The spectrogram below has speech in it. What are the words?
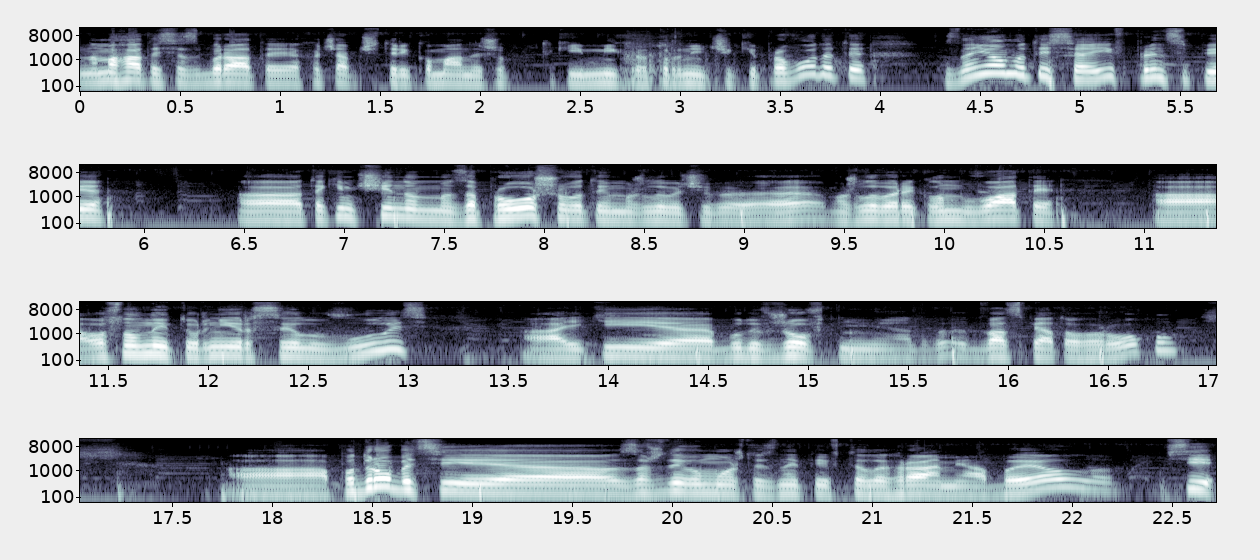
намагатися збирати хоча б 4 команди, щоб такі мікротурнірчики проводити, знайомитися і, в принципі, таким чином запрошувати, можливо, чи е, можливо рекламувати основний турнір сил вулиць, який е, буде в жовтні 25-го року. Подробиці е, завжди ви можете знайти в телеграмі АБЛ. Всі,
